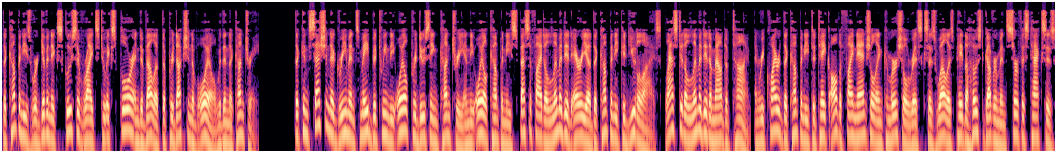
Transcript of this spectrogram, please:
The companies were given exclusive rights to explore and develop the production of oil within the country. The concession agreements made between the oil-producing country and the oil company specified a limited area the company could utilize, lasted a limited amount of time, and required the company to take all the financial and commercial risks as well as pay the host government's surface taxes,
